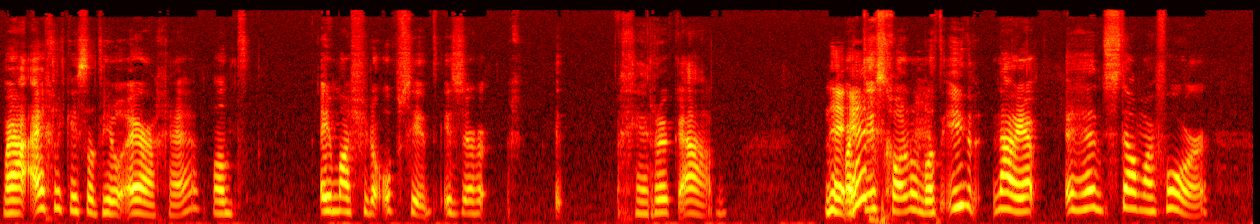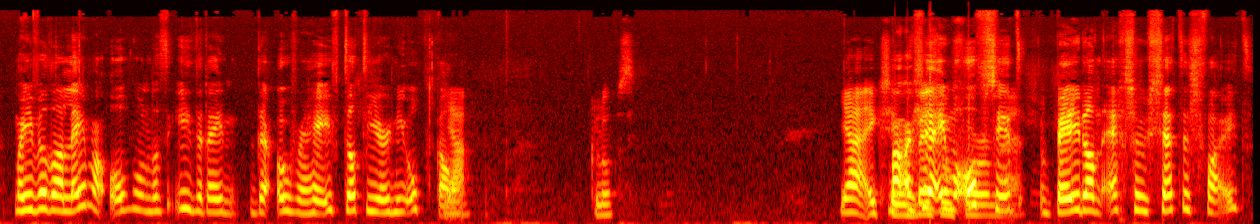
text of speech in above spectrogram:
Maar ja, eigenlijk is dat heel erg, hè? Want eenmaal als je erop zit, is er geen ruk aan. Nee, maar echt? het is gewoon omdat iedereen... Nou ja, stel maar voor. Maar je wilt alleen maar op omdat iedereen erover heeft dat hij er niet op kan. Ja, klopt. Ja, ik zie Maar als je eenmaal op zit, ben je dan echt zo satisfied?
